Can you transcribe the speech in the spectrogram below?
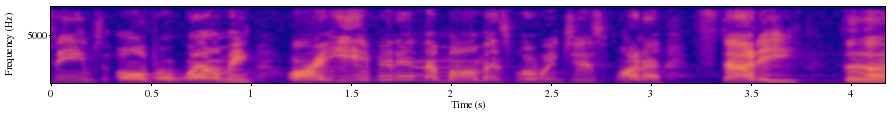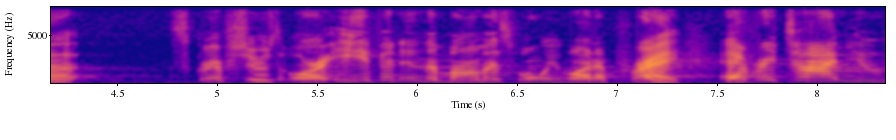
seems overwhelming, or even in the moments where we just want to study the scriptures, or even in the moments when we want to pray. Every time you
